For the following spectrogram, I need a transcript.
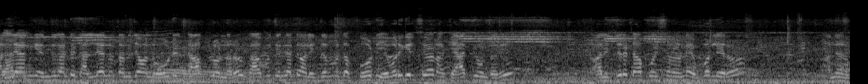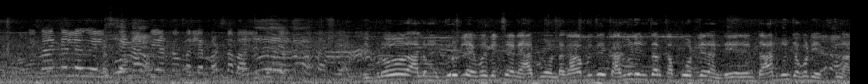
కళ్యాణ్కి ఎందుకంటే కళ్యాణ్ తనుజ వాళ్ళు ఓటింగ్ టాప్లో ఉన్నారు. కాకపోతే ఏంటంటే వాళ్ళిద్దరి మధ్య పోటీ ఎవరు గెలిచినా నాకు హ్యాపీ ఉంటుంది. వాళ్ళిద్దరు టాప్ పొజిషన్ ఉన్నాయి ఎవరు లేరు అని అనుకుంటున్నాను. ఇప్పుడు వాళ్ళ ముగ్గురులో ఎవరు గెలిచినా నేను హ్యాపీగా ఉంటా. కాకపోతే కమిడియన్ ఈసారి కప్పు కొట్టలేదండి. నేను దాని గురించి ఒకటి చెప్తున్నా.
